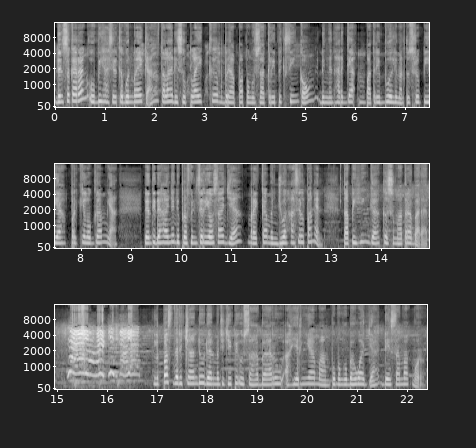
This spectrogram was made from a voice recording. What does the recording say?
Dan sekarang ubi hasil kebun mereka telah disuplai ke beberapa pengusaha keripik singkong dengan harga Rp4.500 per kilogramnya. Dan tidak hanya di Provinsi Riau saja mereka menjual hasil panen, tapi hingga ke Sumatera Barat. Lepas dari candu dan mencicipi usaha baru, akhirnya mampu mengubah wajah desa makmur.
